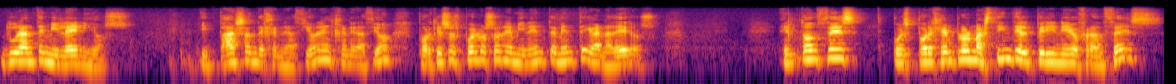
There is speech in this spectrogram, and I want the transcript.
durante milenios. y pasan de generación en generación, porque esos pueblos son eminentemente ganaderos. Entonces, pues por ejemplo el mastín del Pirineo francés,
